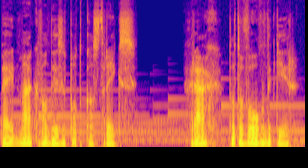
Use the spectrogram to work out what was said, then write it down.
bij het maken van deze podcastreeks. Graag tot de volgende keer.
